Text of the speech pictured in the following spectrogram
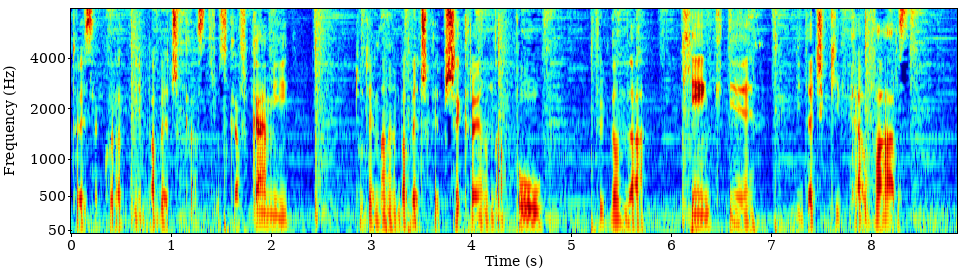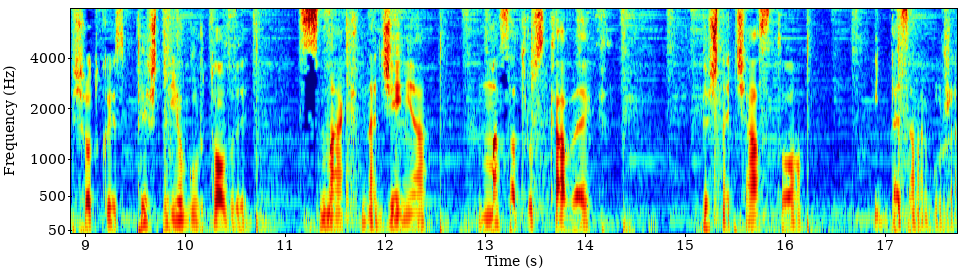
To jest akurat nie babeczka z truskawkami. Tutaj mamy babeczkę przekrojoną na pół. Wygląda pięknie. Widać kilka warstw. W środku jest pyszny jogurtowy smak nadzienia, masa truskawek, pyszne ciasto i beza na górze.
